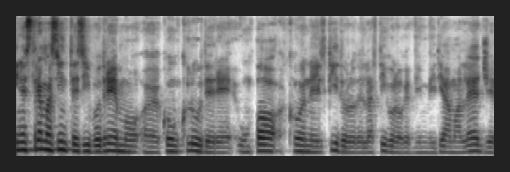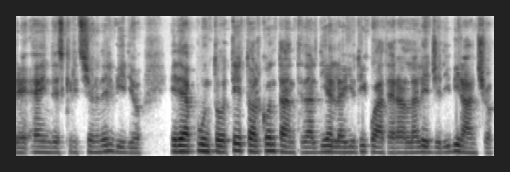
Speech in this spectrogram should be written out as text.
In estrema sintesi potremmo, ehm, concludere un po' con il titolo dell'articolo che vi invitiamo a leggere, è in descrizione del video, ed è appunto "Tetto al contante dal DL aiuti quater alla legge di bilancio,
